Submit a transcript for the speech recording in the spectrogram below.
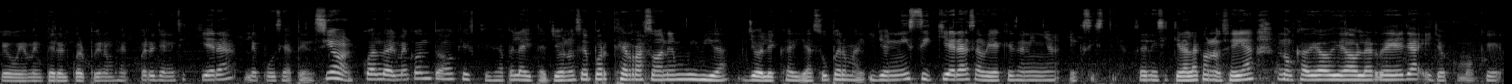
que obviamente era el cuerpo de una mujer, pero yo ni siquiera le puse atención. Cuando él me contó que es que esa peladita, yo no sé por qué razón en mi vida, yo le caía súper mal y yo ni siquiera sabía que esa niña existía. Sea, ni siquiera la conocía, nunca había oído hablar de ella y yo como que,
